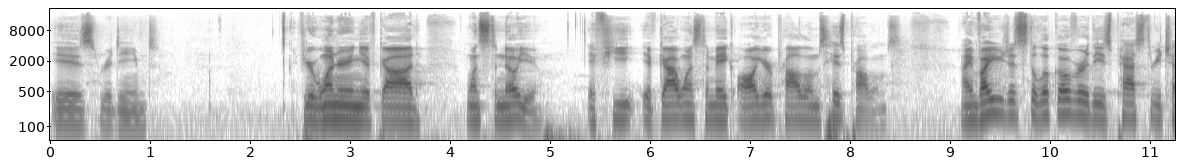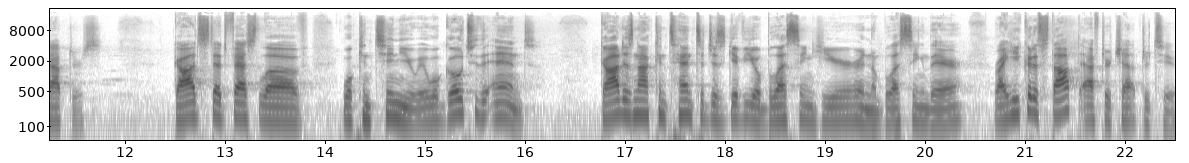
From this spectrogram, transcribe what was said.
is redeemed. If you're wondering if God wants to know you, if, he, if God wants to make all your problems his problems, I invite you just to look over these past three chapters. God's steadfast love will continue, it will go to the end. God is not content to just give you a blessing here and a blessing there, right? He could have stopped after chapter 2.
